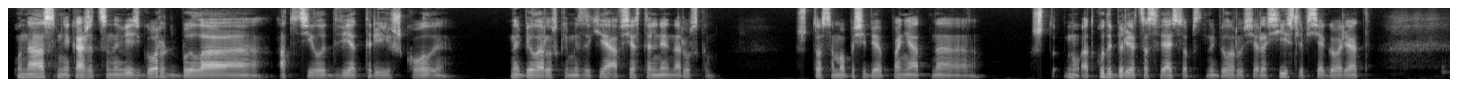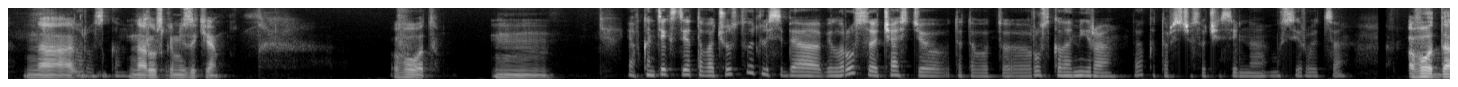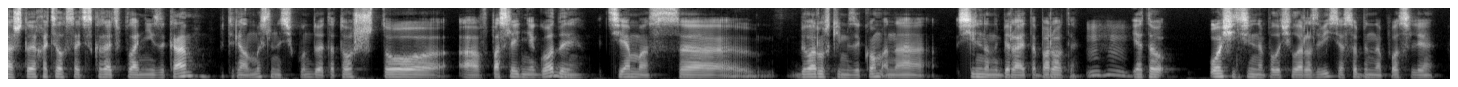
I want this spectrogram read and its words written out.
У нас, мне кажется, на весь город было от силы 2-3 школы на белорусском языке, а все остальные на русском. Что само по себе понятно, что, ну, откуда берется связь, собственно, Беларуси и России, если все говорят на, на, русском. на русском языке. Вот. А в контексте этого чувствуют ли себя белорусы частью вот этого вот э, русского мира, да, который сейчас очень сильно муссируется? Вот, да, что я хотел, кстати, сказать в плане языка, потерял мысль на секунду, это то, что а, в последние годы тема с а, белорусским языком, она сильно набирает обороты. Угу. И это очень сильно получило развитие, особенно после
